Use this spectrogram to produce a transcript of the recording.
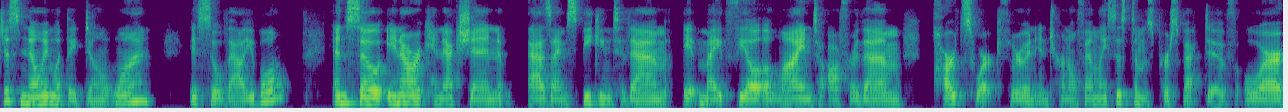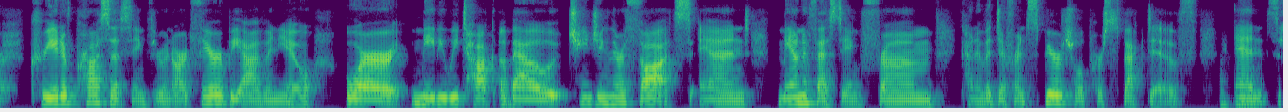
just knowing what they don't want is so valuable. And so, in our connection, as I'm speaking to them, it might feel aligned to offer them parts work through an internal family systems perspective, or creative processing through an art therapy avenue. Or maybe we talk about changing their thoughts and manifesting from kind of a different spiritual perspective. Mm-hmm. And so,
